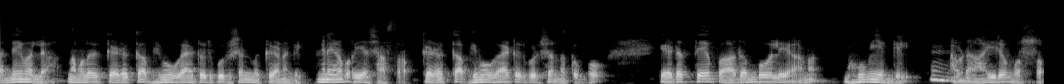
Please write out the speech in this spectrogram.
തന്നെയുമല്ല നമ്മൾ കിഴക്ക് അഭിമുഖമായിട്ട് ഒരു പുരുഷൻ നിൽക്കുകയാണെങ്കിൽ അങ്ങനെയാണ് പറയുക ശാസ്ത്രം. കിഴക്ക് അഭിമുഖമായിട്ട് ഒരു പുരുഷൻ നിൽക്കുമ്പോൾ ഇടത്തെ പാദം പോലെയാണ് ഭൂമിയെങ്കിൽ അവിടെ ആയിരം വർഷം.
